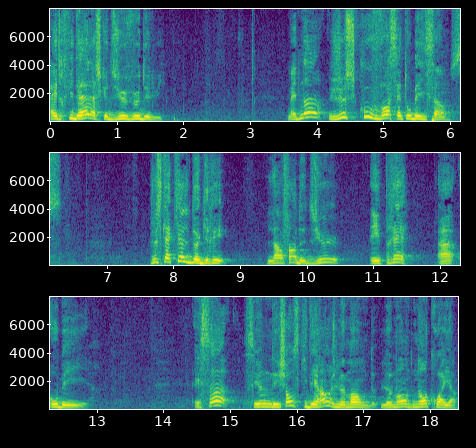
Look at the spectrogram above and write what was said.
être fidèle à ce que Dieu veut de lui. Maintenant, jusqu'où va cette obéissance? Jusqu'à quel degré l'enfant de Dieu est prêt à obéir? Et ça, c'est une des choses qui dérange le monde, le monde non croyant.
